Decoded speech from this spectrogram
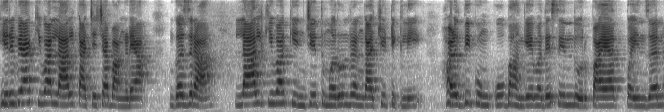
हिरव्या किंवा लाल काचेच्या बांगड्या गजरा लाल किंवा किंचित मरून रंगाची टिकली हळदी कुंकू भांगेमध्ये सिंदूर पायात पैंजण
